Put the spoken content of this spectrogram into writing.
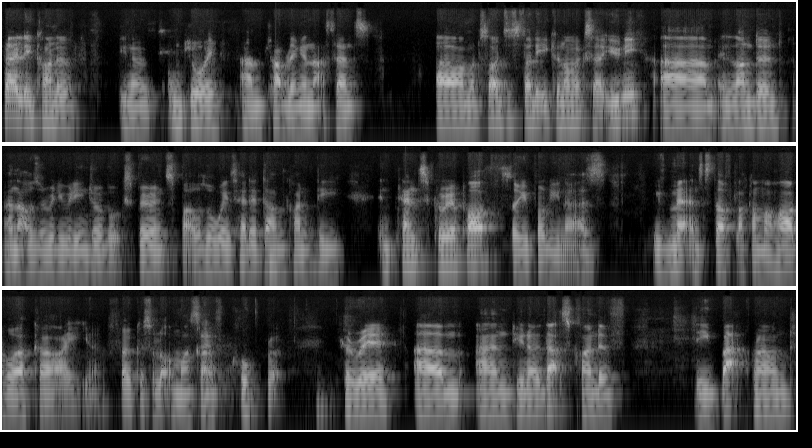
fairly kind of, you know, enjoy um, traveling in that sense. Um, I decided to study economics at uni um, in London, and that was a really, really enjoyable experience. But I was always headed down kind of the intense career path. So you probably you know as we've met and stuff. Like I'm a hard worker. I you know focus a lot on my kind of corporate career, um, and you know that's kind of the background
